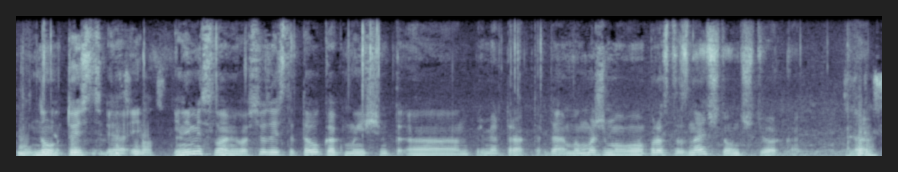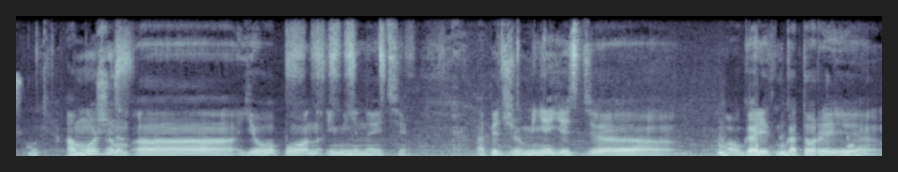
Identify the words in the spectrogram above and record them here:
Ну, нет, то есть, э, 18, да. Иными словами, все зависит от того, как мы ищем, э, например, трактор, да? Мы можем его просто знать, что он четверка, да? А можем э, его по имени найти. Опять же, у меня есть э, алгоритм, который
